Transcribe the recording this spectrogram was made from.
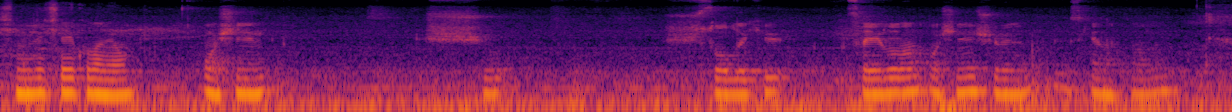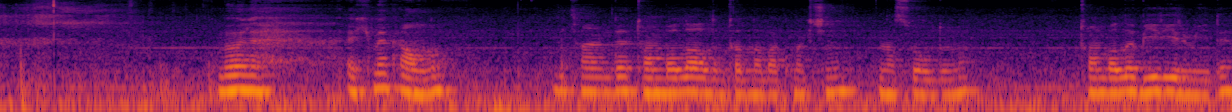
Şimdilik şeyi kullanıyorum. Oshi'nin şu şu soldaki sayılı olan Oshi'nin şu benim eski anahtarım. Böyle ekmek aldım. Bir tane de ton balığı aldım tadına bakmak için nasıl olduğunu. Ton balığı 1.20 idi.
